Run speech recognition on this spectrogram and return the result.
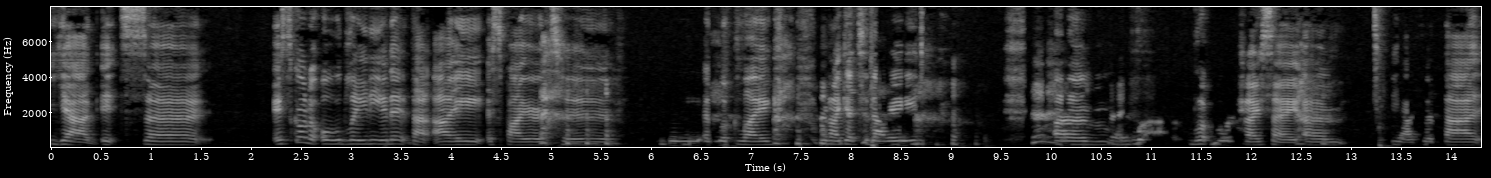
yeah, it's uh, it's got an old lady in it that I aspire to be and look like when I get to that age. Um, Nice. what, what more can I say? Um, yeah, so that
